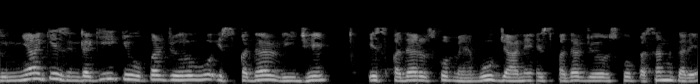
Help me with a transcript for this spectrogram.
دنیا کی زندگی کے اوپر جو ہے وہ اس قدر ریجھے اس قدر اس کو محبوب جانے، اس قدر جو ہے اس کو پسند کرے،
